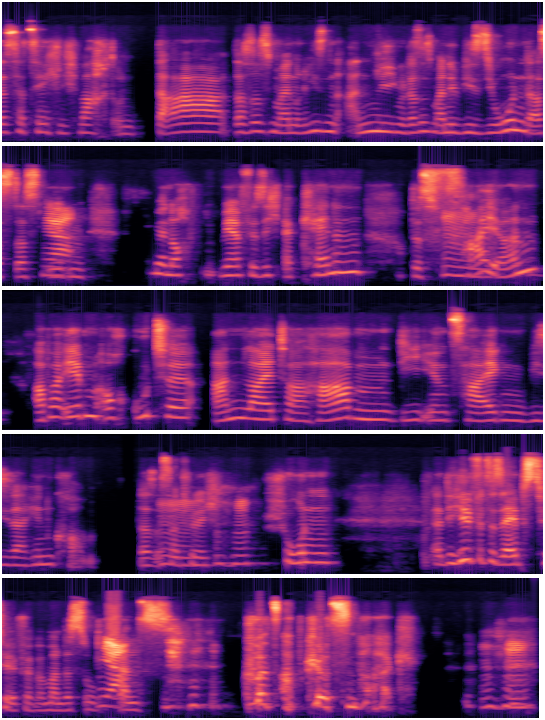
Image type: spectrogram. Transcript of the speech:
der es tatsächlich macht. Und da, das ist mein Riesenanliegen und das ist meine Vision, dass das ja. eben mehr noch mehr für sich erkennen, das mhm. feiern, aber eben auch gute Anleiter haben, die ihnen zeigen, wie sie da hinkommen. Das ist mhm. natürlich mhm. schon äh, die Hilfe zur Selbsthilfe, wenn man das so ja. ganz kurz abkürzen mag. Mhm.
